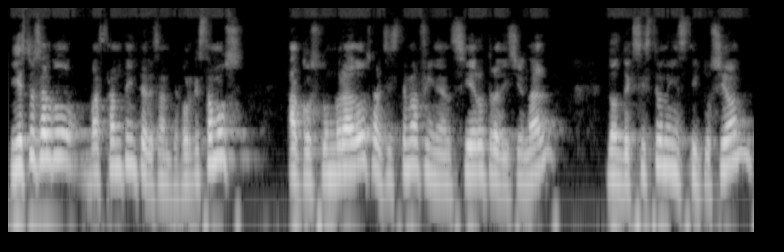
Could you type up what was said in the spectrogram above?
Y esto es algo bastante interesante porque estamos acostumbrados al sistema financiero tradicional donde existe una institución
